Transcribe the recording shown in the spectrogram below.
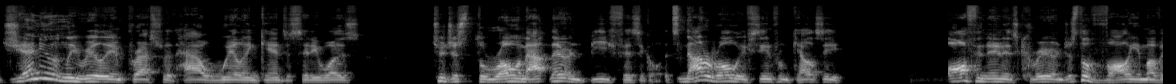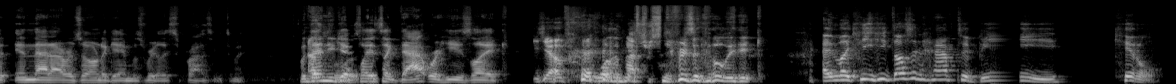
genuinely really impressed with how willing Kansas City was to just throw him out there and be physical. It's not a role we've seen from Kelce often in his career, and just the volume of it in that Arizona game was really surprising to me. But then Absolutely. you get plays like that where he's like, "Yep, one of the best receivers in the league," and like he he doesn't have to be Kittle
